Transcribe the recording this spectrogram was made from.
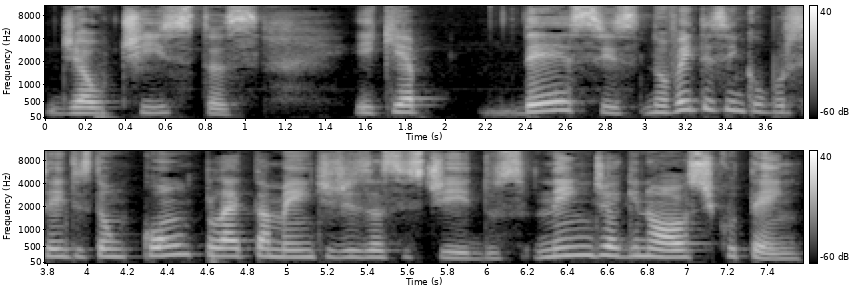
de autistas e que desses, 95% estão completamente desassistidos, nem diagnóstico tem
